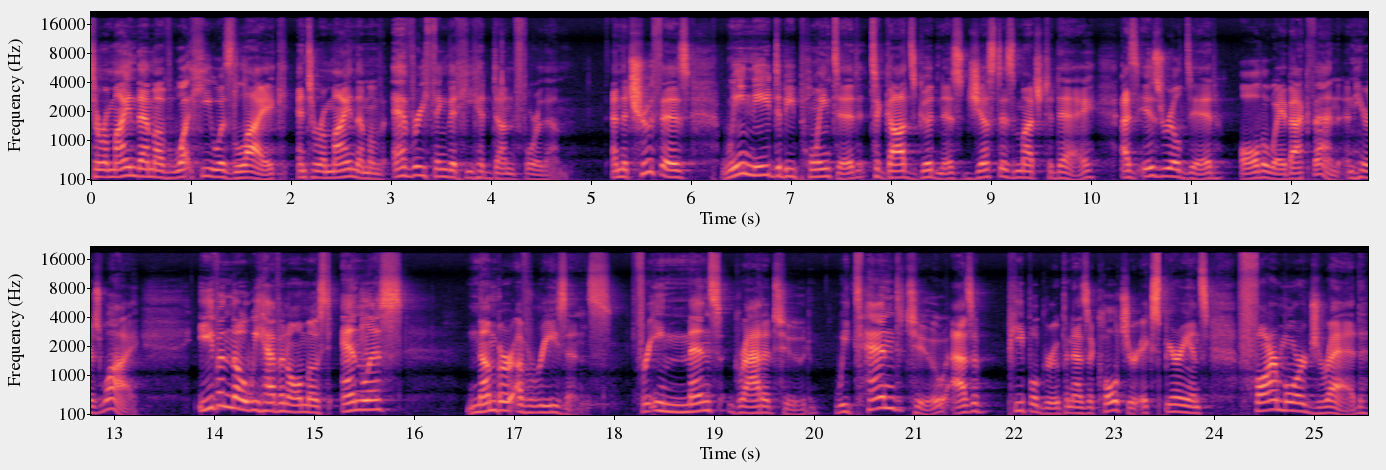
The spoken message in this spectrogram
to remind them of what he was like, and to remind them of everything that he had done for them. And the truth is, we need to be pointed to God's goodness just as much today as Israel did all the way back then. And here's why. Even though we have an almost endless number of reasons for immense gratitude, we tend to, as a people group and as a culture experience far more dread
